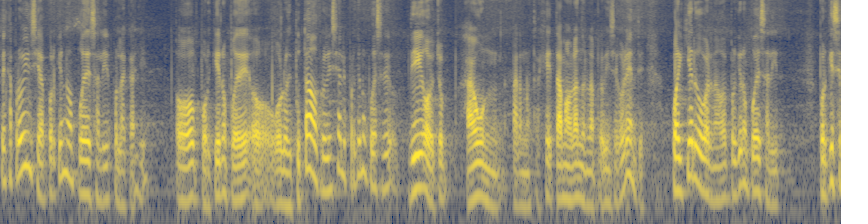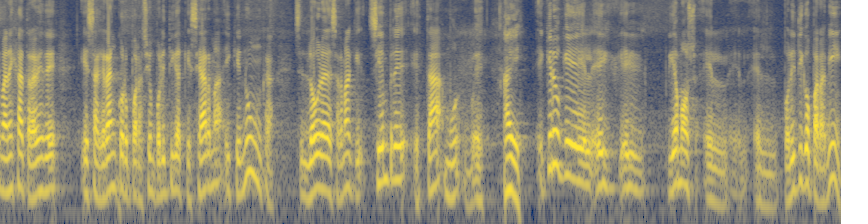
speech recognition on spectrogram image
de esta provincia, por qué no puede salir por la calle? ¿O por qué no puede, o, los diputados provinciales, por qué no puede salir? Digo, yo aún para nuestra gente, estamos hablando en la provincia de Corrientes, cualquier gobernador, ¿por qué no puede salir? ¿Por qué se maneja a través de esa gran corporación política que se arma y que nunca se logra desarmar, que siempre está eh, ahí? Eh, creo que el, digamos, el, político para mí,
